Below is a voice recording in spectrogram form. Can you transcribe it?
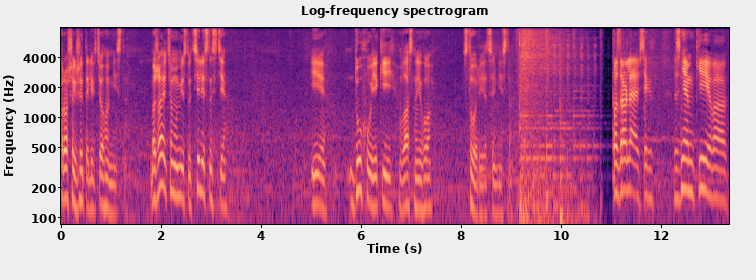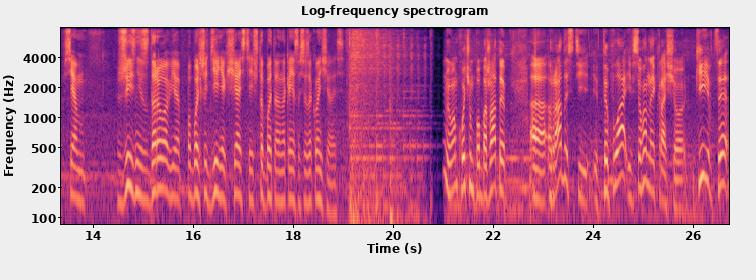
хороших жителів цього міста. Бажаю цьому місту цілісності і духу, який власне його створює це місто. Поздравляю всех с Днем Киева, всем жизни, здоровья, побольше денег, счастья, и чтобы это наконец-то все закончилось. Ми вам хочемо побажати е, радості, тепла і всього найкращого. Київ це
